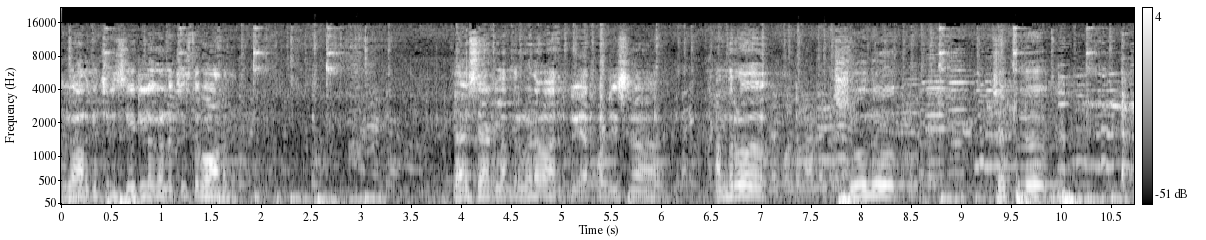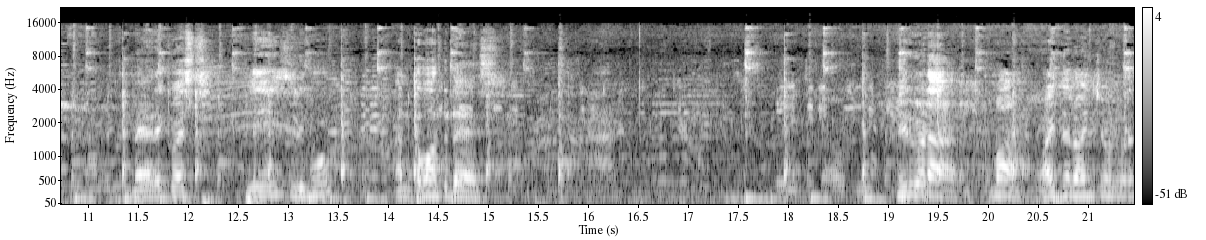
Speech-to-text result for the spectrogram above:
ఇక వాళ్ళకి ఇచ్చిన సీట్లో వాళ్ళు వచ్చేస్తే బాగుంటుంది. శాఖలందరూ కూడా వారికి ఏర్పాటు చేసిన అందరూ షూలు చెప్పులు may request please remove and come on to dash మీరు కూడా అమ్మా వాయిద్యాలు వాయించేవాళ్ళు కూడా.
